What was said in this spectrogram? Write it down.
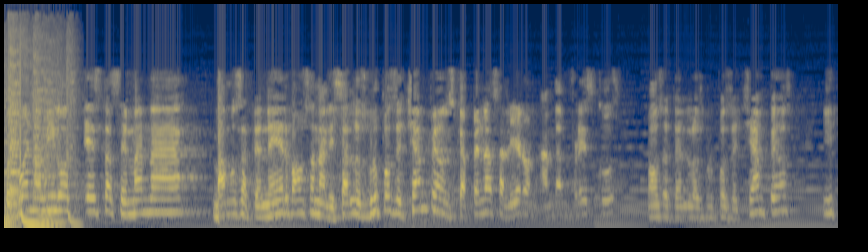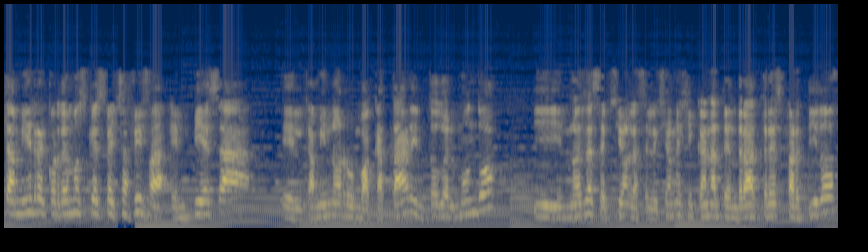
Pues bueno amigos, esta semana vamos a tener, vamos a analizar los grupos de Champions que apenas salieron, andan frescos, vamos a tener los grupos de Champions y también recordemos que es fecha FIFA, empieza el camino rumbo a Qatar en todo el mundo y no es la excepción. La selección mexicana tendrá tres partidos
